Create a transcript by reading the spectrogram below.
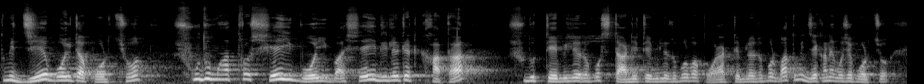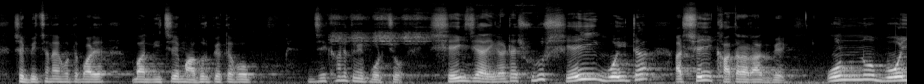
তুমি যে বইটা পড়ছো শুধুমাত্র সেই বই বা সেই রিলেটেড খাতা শুধু টেবিলের ওপর স্টাডি টেবিলের ওপর বা পড়ার টেবিলের ওপর বা তুমি যেখানে বসে পড়ছো, সে বিছানায় হতে পারে বা নিচে মাদুর পেতে হোক, যেখানে তুমি পড়ছো, সেই জায়গাটায় শুধু সেই বইটা আর সেই খাতাটা রাখবে। অন্য বই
